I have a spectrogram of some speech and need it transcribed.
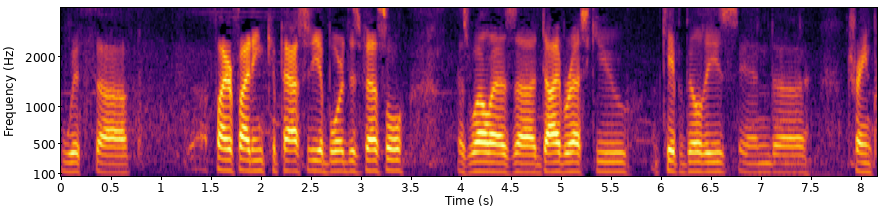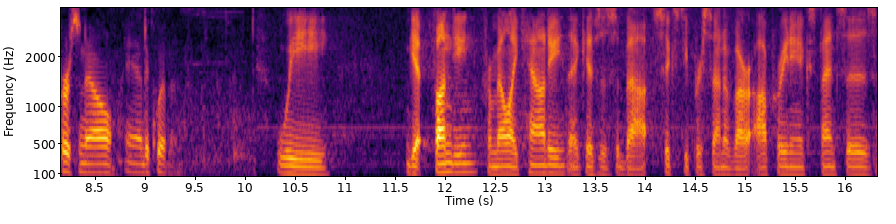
with uh, firefighting capacity aboard this vessel, as well as dive rescue capabilities and uh, trained personnel and equipment. We get funding from LA County that gives us about 60% of our operating expenses,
